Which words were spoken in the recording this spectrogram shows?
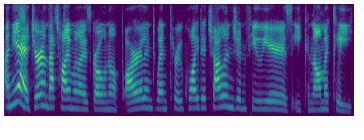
and yeah during that time when i was growing up ireland went through quite a challenging few years economically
